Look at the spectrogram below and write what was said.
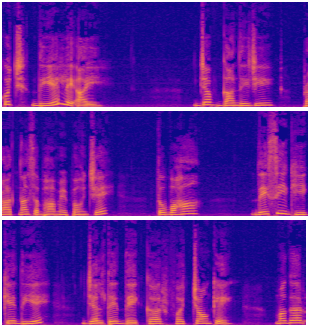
कुछ दिए ले आई। जब गांधी जी प्रार्थना सभा में पहुँचे तो वहाँ देसी घी के दिए जलते देखकर वह चौंके, मगर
